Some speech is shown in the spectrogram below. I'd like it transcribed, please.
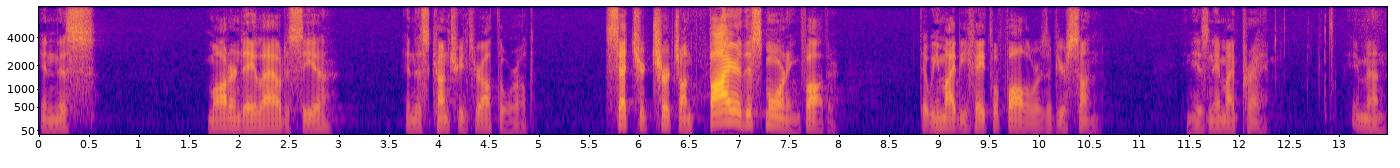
in this modern day Laodicea, in this country, and throughout the world. Set your church on fire this morning, Father, that we might be faithful followers of your Son. In his name I pray. Amen.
